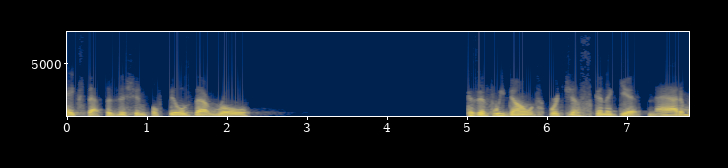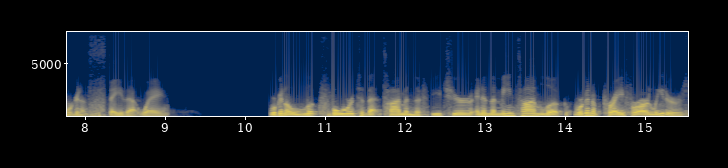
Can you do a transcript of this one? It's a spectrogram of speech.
takes that position, fulfills that role. Because if we don't, we're just going to get mad and we're going to stay that way. We're going to look forward to that time in the future. And in the meantime, look, we're going to pray for our leaders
